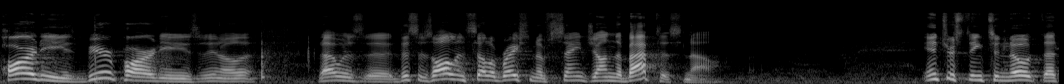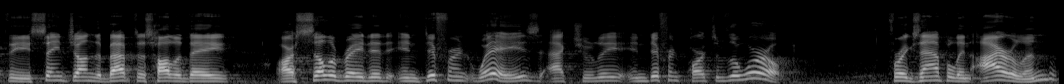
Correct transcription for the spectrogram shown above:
parties, beer parties, you know, that was, uh, this is all in celebration of St. John the Baptist now. Interesting to note that the St. John the Baptist holiday are celebrated in different ways, actually, in different parts of the world. For example, in Ireland,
